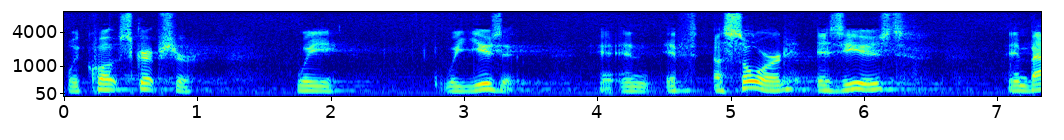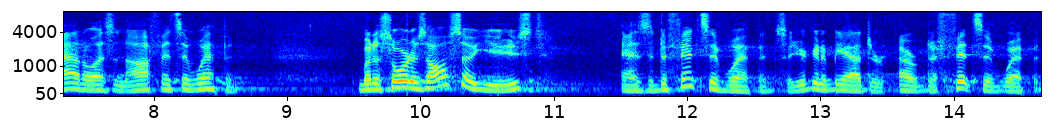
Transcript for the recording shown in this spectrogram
We quote scripture. We, we use it. And if a sword is used in battle as an offensive weapon, but a sword is also used as a defensive weapon. So you're going to be our, our defensive weapon.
